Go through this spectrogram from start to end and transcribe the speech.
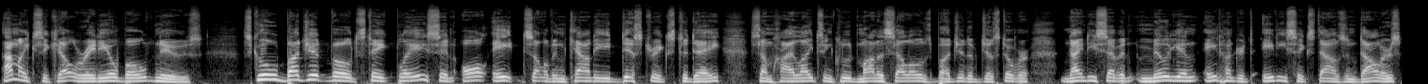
I'm Mike Sikel, Radio Bold News. School budget votes take place in all eight Sullivan County districts today. Some highlights include Monticello's budget of just over $97,886,000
